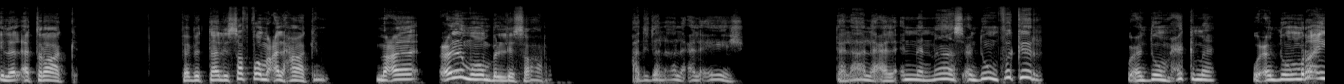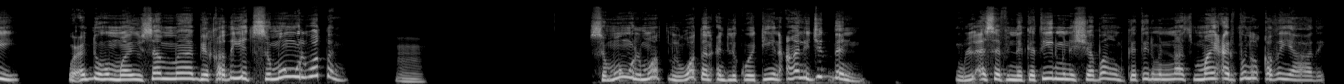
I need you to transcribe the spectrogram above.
إلى الأتراك فبالتالي صفوا مع الحاكم مع علمهم باللي صار. هذه دلالة على إيش؟ دلالة على إن الناس عندهم فكر وعندهم حكمة وعندهم رأي وعندهم ما يسمى بقضية سمو الوطن. م. سمو الوطن عند الكويتيين عالي جدا وللأسف إن كثير من الشباب كثير من الناس ما يعرفون القضية هذه.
